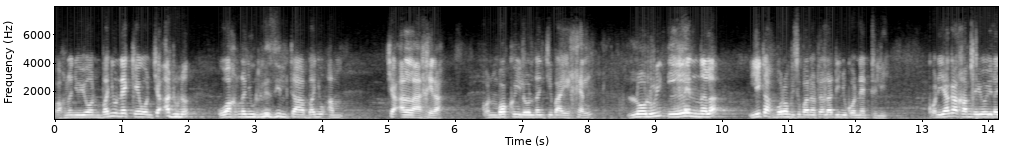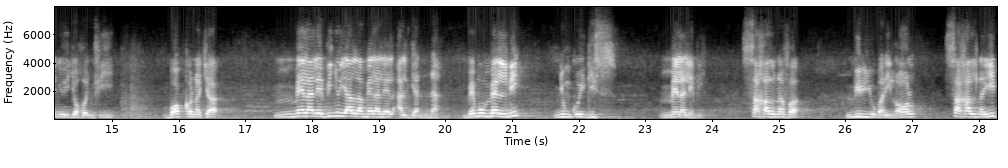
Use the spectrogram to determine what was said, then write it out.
wax nañu yoon ba ñu nekkee woon ca àdduna wax nañu résultat ba ñu am ca àllaaxira kon mbokk yi loolu nañ ci bàyyi xel loolu lenn la li tax borom bi subhanahu wa taala di ñu ko nettali kon ya nga xam ne yooyu la ñuy joxoñ fii bokk na ca melale bi ñu yàlla melaleel aljanna ba mu mel ni ñu ngi koy gis melale bi saxal na fa mbir yu bari lool saxal na it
